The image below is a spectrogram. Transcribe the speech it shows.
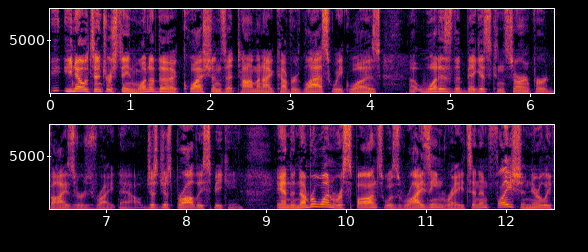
You know, it's interesting. One of the questions that Tom and I covered last week was uh, what is the biggest concern for advisors right now, just just broadly speaking. And the number one response was rising rates and inflation, nearly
